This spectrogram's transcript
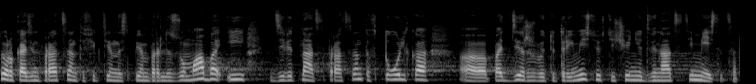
41% эффективность пембролизумаба и 19% только а, поддерживают эту ремиссию в течение 12 месяцев.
